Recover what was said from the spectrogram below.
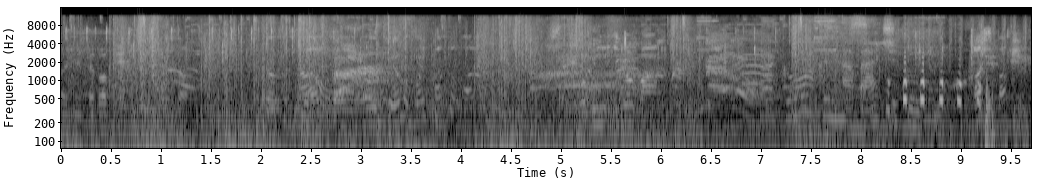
A gente pegou a objetivo, então. Eu, eu não vou enquanto. Abate tudo. Bate, bate.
